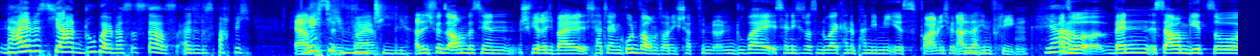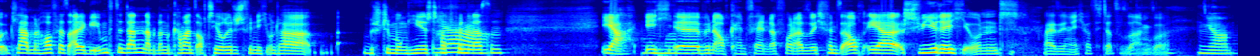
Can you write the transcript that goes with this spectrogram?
Ein halbes Jahr in Dubai, was ist das? Also das macht mich Ja, richtig wütig. Also ich finde es auch ein bisschen schwierig, weil es hat ja einen Grund, warum es auch nicht stattfindet. Und in Dubai ist ja nicht so, dass in Dubai keine Pandemie ist, vor allem nicht, wenn alle dahin fliegen. Ja. Also wenn es darum geht, so klar, man hofft, dass alle geimpft sind dann, aber dann kann man es auch theoretisch, finde ich, unter Bestimmungen hier stattfinden Ja. lassen. Ja, ich äh, bin auch kein Fan davon. Also ich finde es auch eher schwierig und weiß ich nicht, was ich dazu sagen soll. Ja.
